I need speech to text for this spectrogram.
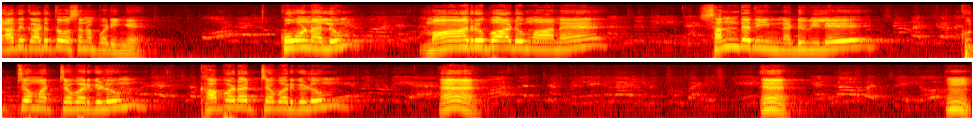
அதுக்கு அடுத்த வசனம் படிங்க. கோணலும் மாறுபாடுமான சந்ததியின் நடுவிலே குற்றமற்றவர்களும் கபடற்றவர்களும் ம்.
